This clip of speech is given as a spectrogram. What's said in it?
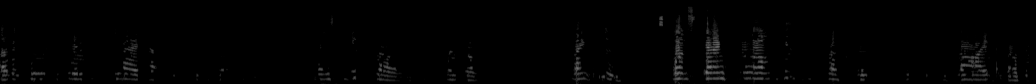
I look forward to seeing today. Thanks for this time. Thank you. Once again, come along, this is the live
